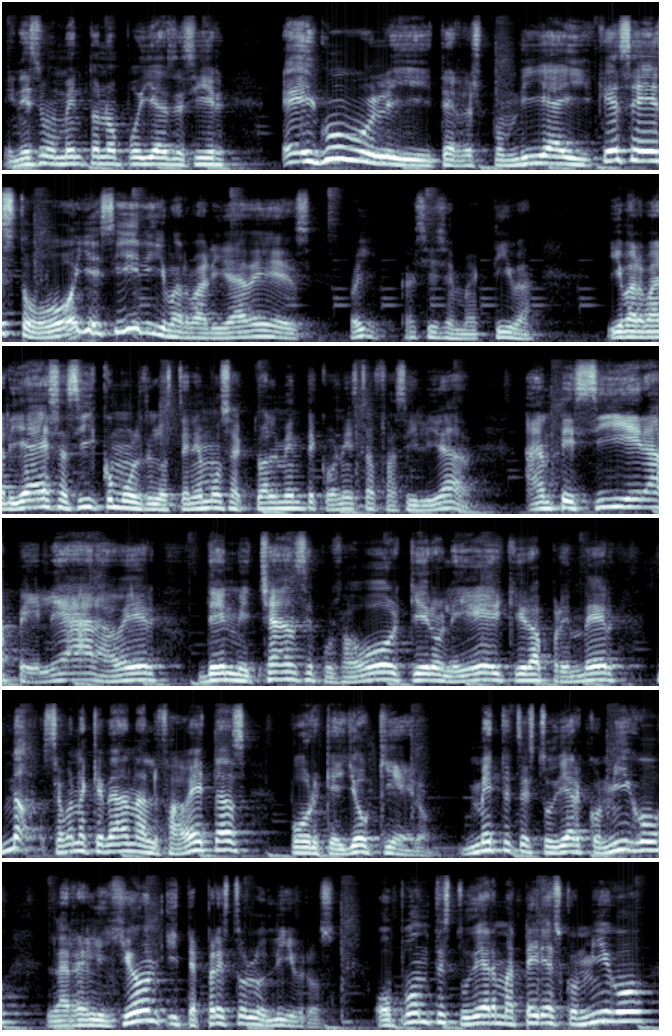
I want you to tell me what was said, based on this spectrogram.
En ese momento no podías decir, hey Google, y te respondía, ¿y qué es esto? Oye Siri, barbaridades. Oye, casi se me activa. Y barbaridades así como los tenemos actualmente con esta facilidad. Antes sí era pelear, a ver, denme chance, por favor, quiero leer, quiero aprender. No, se van a quedar analfabetas porque yo quiero. Métete a estudiar conmigo la religión y te presto los libros. O ponte a estudiar materias conmigo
